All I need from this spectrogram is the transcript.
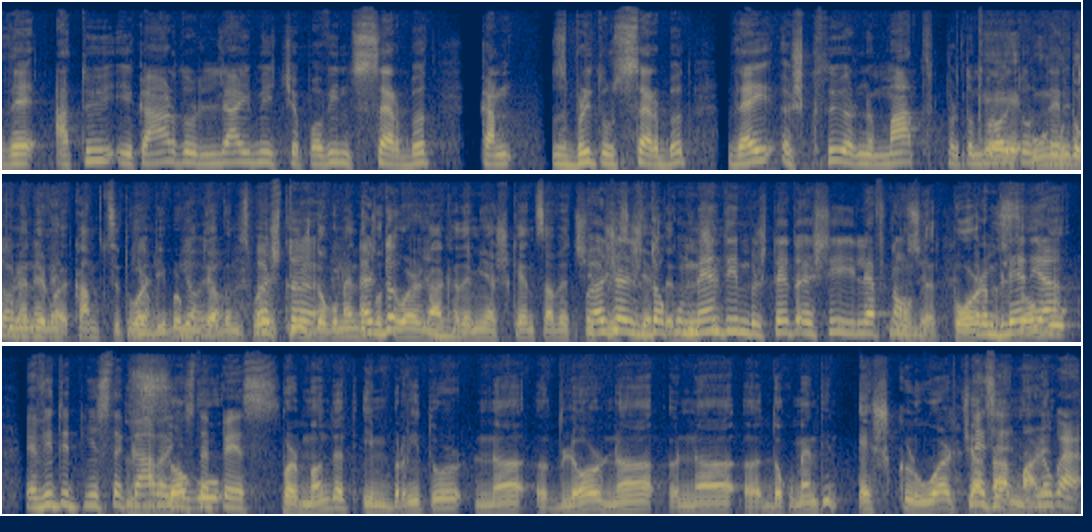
dhe aty i ka ardhur lajmi që po vijnë serbët, kanë zbritur serbët dhe ai është kthyer në Mat për të mbrojtur territorin e vet. Unë kam cituar jo, libër, jo, mund t'ia jo. vëmë zbërë. Ky është dokumenti i botuar nga Akademia e Shkencave të Shqipërisë. Është dokumenti i mbështetur është i Lef Nosit. Por mbledhja e vitit njëzet e katër, njëzet e Zogu pesë. përmendet i mbërritur në Vlorë në në dokumentin e shkruar që Nëse, ata marrin. nuk ka-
